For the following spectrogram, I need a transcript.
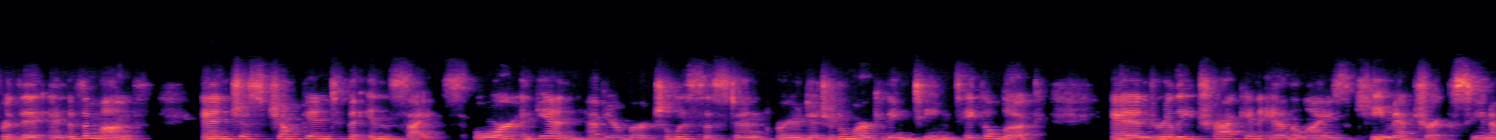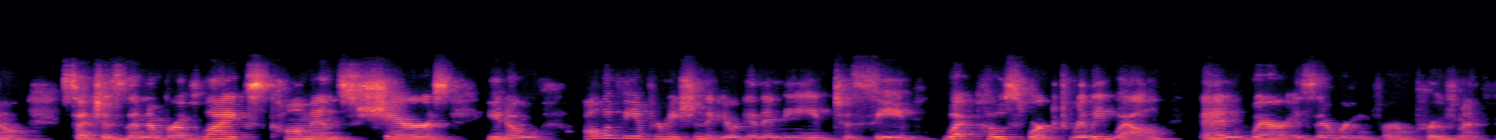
for the end of the month and just jump into the insights. Or again, have your virtual assistant or your digital marketing team take a look and really track and analyze key metrics, you know, such as the number of likes, comments, shares, you know, all of the information that you're going to need to see what posts worked really well and where is there room for improvement.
